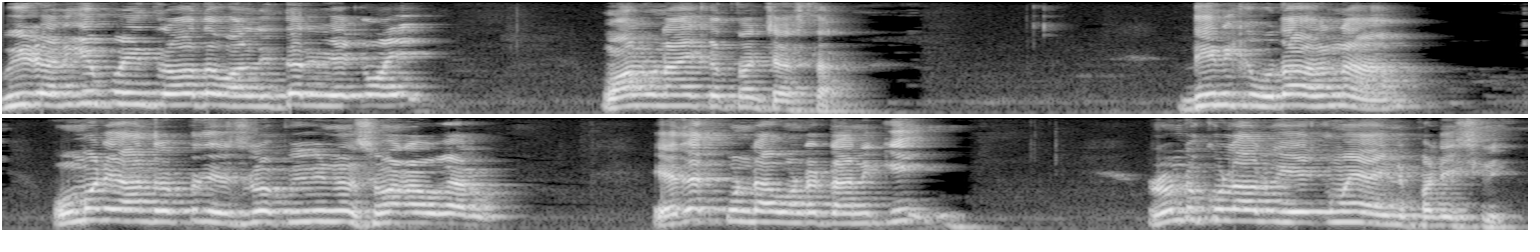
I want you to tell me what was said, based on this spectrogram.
వీడు అణిగిపోయిన తర్వాత వాళ్ళిద్దరు ఏకమై వాళ్ళు నాయకత్వం చేస్తారు. దీనికి ఉదాహరణ ఉమ్మడి ఆంధ్రప్రదేశ్లో పివి నరసింహారావు గారు. ఎదగకుండా ఉండటానికి రెండు కులాలు ఏకమై ఆయన పడేసినాయి.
